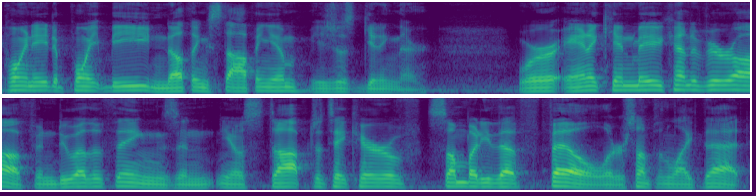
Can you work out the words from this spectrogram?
point A to point B, nothing stopping him. He's just getting there. Where Anakin may kind of veer off and do other things and, you know, stop to take care of somebody that fell or something like that.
